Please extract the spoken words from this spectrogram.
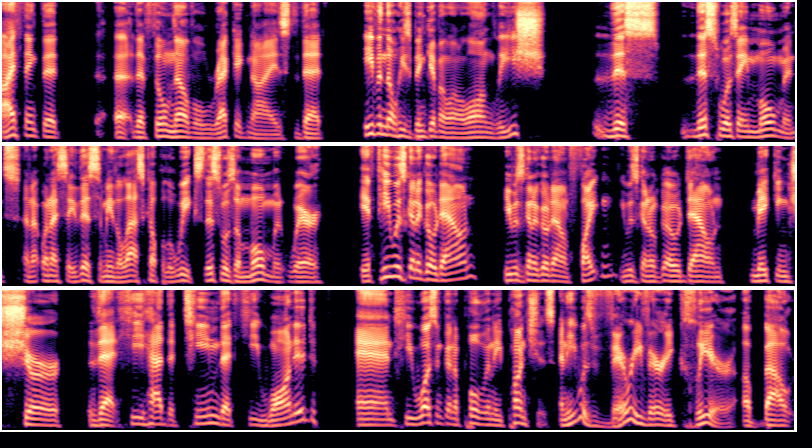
I think that uh, that Phil Neville recognized that even though he's been given a long leash, this this was a moment. And when I say this, I mean the last couple of weeks. This was a moment where if he was going to go down, he was going to go down fighting. He was going to go down making sure that he had the team that he wanted and he wasn't going to pull any punches. And he was very, very clear about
